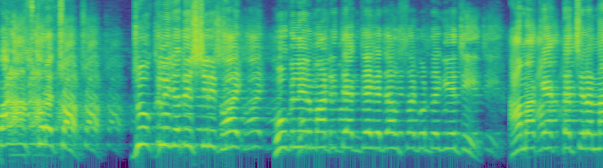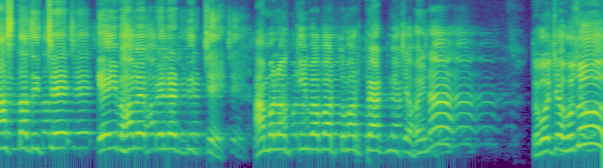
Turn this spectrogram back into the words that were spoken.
পাড়াস করে ঝুকলি যদি শিরিক হয়, হুগলির মাটিতে এক জায়গায় জালসা করতে গিয়েছি। আমাকে একটা ছেলে নাস্তা দিচ্ছে, এইভাবে প্লেট দিচ্ছে। আমি বললাম, কি ব্যাপার, তোমার প্যাট নিচে হয় না? তো বলছে, হুজুর,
